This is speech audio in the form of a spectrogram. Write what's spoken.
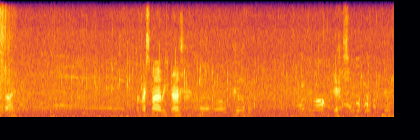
Yes, I. Am I smiling, Dad? Uh, yes.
